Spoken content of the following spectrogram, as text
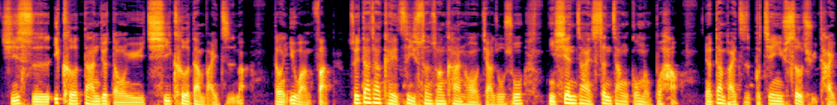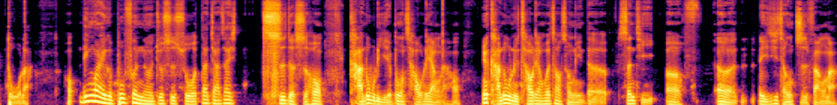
其实一颗蛋就等于七克蛋白质嘛。等于一碗饭，所以大家可以自己算算看哦。假如说你现在肾脏功能不好，你的蛋白质不建议摄取太多了。哦，另外一个部分呢，就是说大家在吃的时候，卡路里也不能超量了哈，因为卡路里超量会造成你的身体呃呃累积成脂肪嘛，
